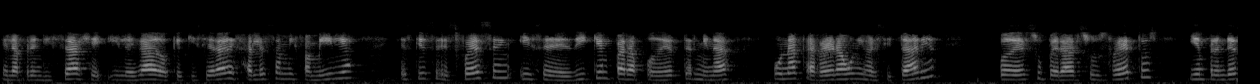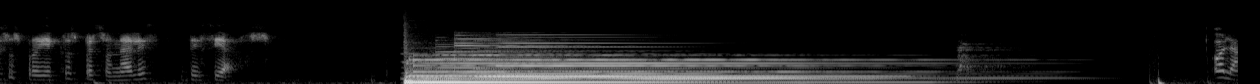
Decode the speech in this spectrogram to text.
El aprendizaje y legado que quisiera dejarles a mi familia es que se esfuercen y se dediquen para poder terminar una carrera universitaria, poder superar sus retos y emprender sus proyectos personales deseados. Hola,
